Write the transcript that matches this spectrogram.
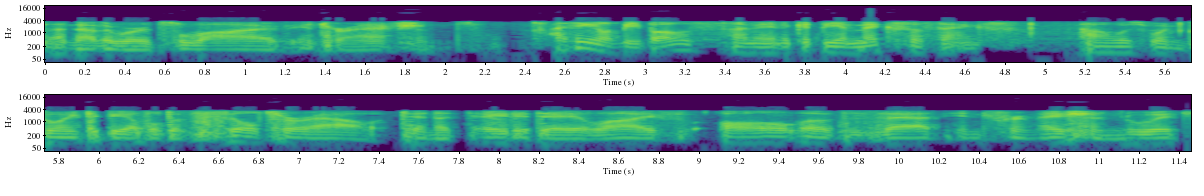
In other words, live interactions? I think it'll be both. I mean, it could be a mix of things. How is one going to be able to filter out in a day to day life all of that information, which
